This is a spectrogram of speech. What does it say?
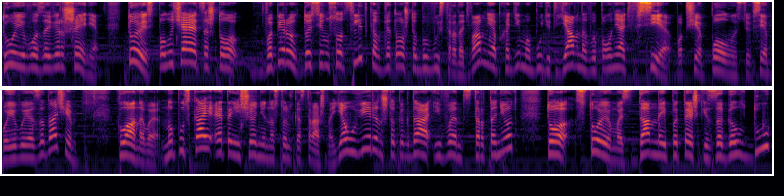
до его завершения. То есть, получается, что во-первых, до 700 слитков для того, чтобы выстрадать, вам необходимо будет явно выполнять все, вообще полностью все боевые задачи клановые. Но пускай это еще не настолько страшно. Я уверен, что когда ивент стартанет, то стоимость данной ПТшки за голду,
